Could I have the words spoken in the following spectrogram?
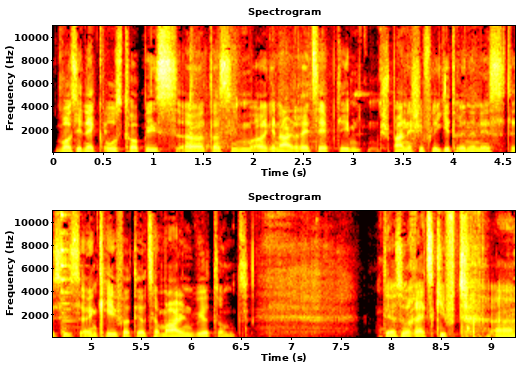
was ich nicht gewusst habe, ist, äh, dass im Originalrezept eben spanische Fliege drinnen ist. Das ist ein Käfer, der zermahlen wird und der so Reizgift äh,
